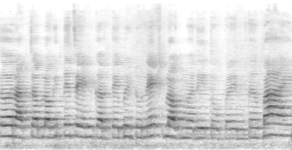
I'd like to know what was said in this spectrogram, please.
तर आजचा ब्लॉग इथेच एंड करते. भेटू नेक्स्ट ब्लॉगमध्ये. तोपर्यंत बाय.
